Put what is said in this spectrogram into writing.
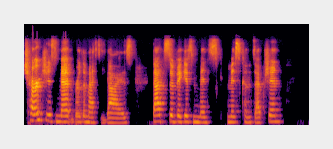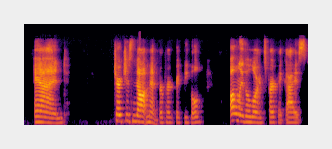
Church is meant for the messy guys. That's the biggest mis- misconception. And church is not meant for perfect people. Only the Lord's perfect, guys.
